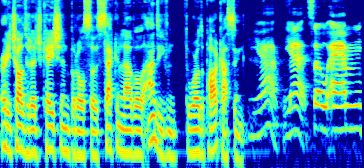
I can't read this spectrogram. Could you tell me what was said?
early childhood education, but also second level and even the world of podcasting. Yeah, yeah. So um,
